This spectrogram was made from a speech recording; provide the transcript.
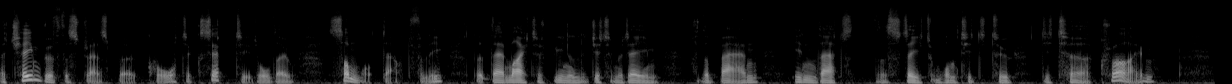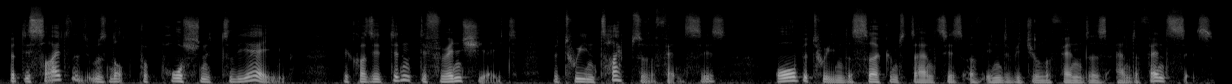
a chamber of the Strasbourg court accepted, although somewhat doubtfully, that there might have been a legitimate aim for the ban in that the state wanted to deter crime, but decided that it was not proportionate to the aim because it didn't differentiate between types of offences or between the circumstances of individual offenders and offences.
